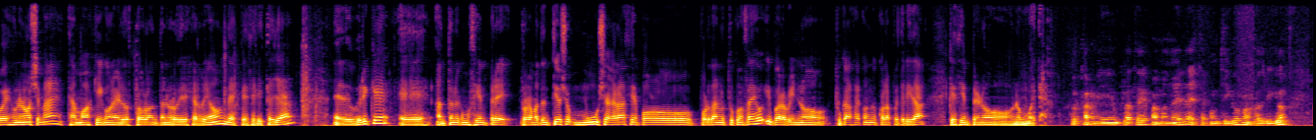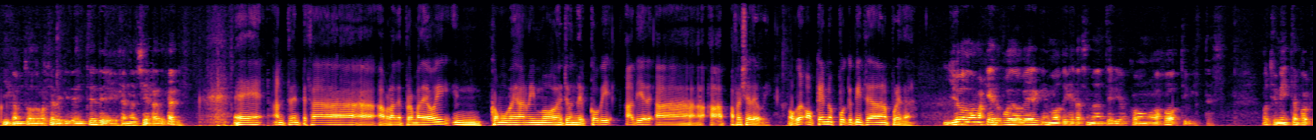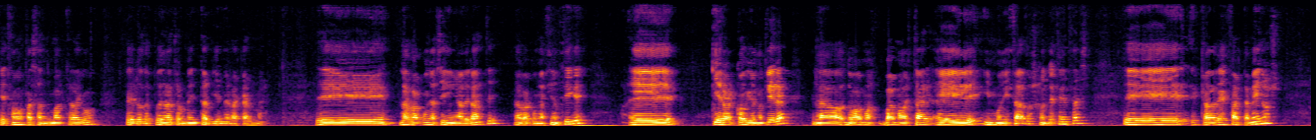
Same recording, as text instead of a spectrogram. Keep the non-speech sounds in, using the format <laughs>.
Pues una noche más, estamos aquí con el doctor Antonio Rodríguez Carrión, de especialista ya, eh, de Ubrique. Eh, Antonio, como siempre, programa 38, muchas gracias por, por darnos tus consejos y por abrirnos tu casa con, con la hospitalidad que siempre nos, nos muestra. Pues para mí es un placer, Juan Manuel, estar contigo, con Rodrigo y con todos los televidentes de Canal Sierra de Cádiz. Eh, antes de empezar a hablar del programa de hoy, mm, ¿cómo ves ahora mismo la situación del COVID a, día- a, a- a fecha de hoy? ¿O, qué- o qué, nos, puede- qué pincelada nos puedes dar? Yo, nada más que lo puedo ver, como dije la semana anterior, con ojos optimistas. Optimistas porque estamos pasando un mal trago, pero después de la tormenta viene la calma. Eh, las vacunas siguen adelante, la vacunación sigue. Eh, quiera el COVID o no quiera, no vamos, vamos a estar eh, inmunizados con defensas. Eh, cada vez falta menos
